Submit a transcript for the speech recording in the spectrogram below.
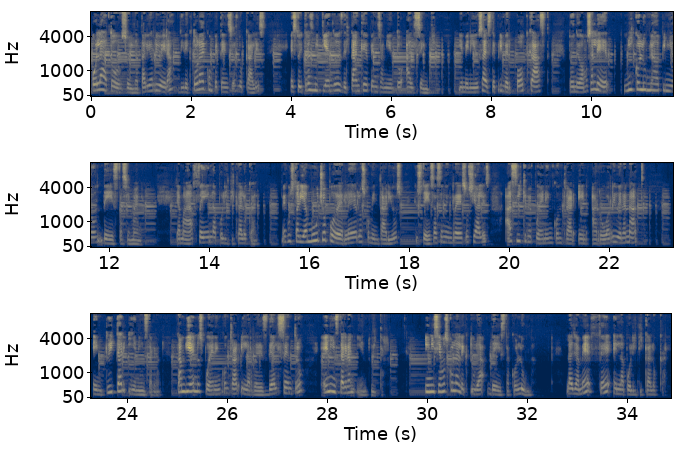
Hola a todos, soy Natalia Rivera, directora de competencias locales. Estoy transmitiendo desde el tanque de pensamiento al centro. Bienvenidos a este primer podcast donde vamos a leer mi columna de opinión de esta semana, llamada Fe en la política local. Me gustaría mucho poder leer los comentarios que ustedes hacen en redes sociales, así que me pueden encontrar en arroba riveranat, en Twitter y en Instagram. También nos pueden encontrar en las redes de Al Centro, en Instagram y en Twitter. Iniciamos con la lectura de esta columna. La llamé Fe en la política local.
